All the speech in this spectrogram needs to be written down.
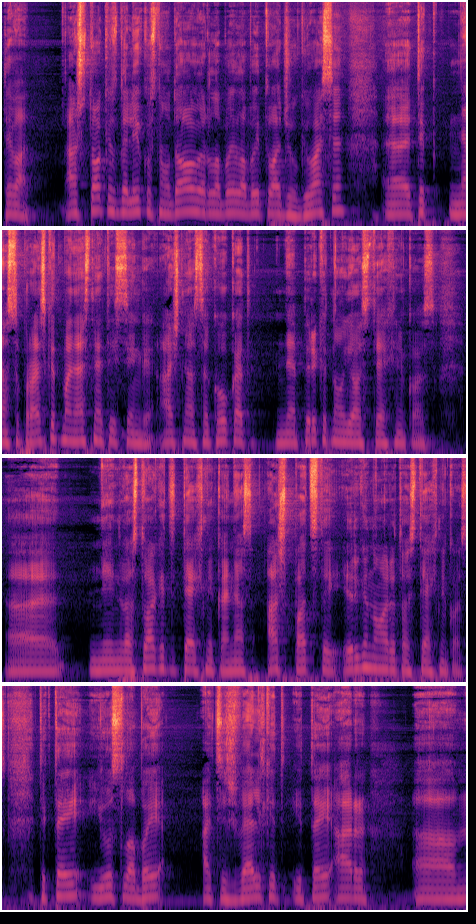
Tai va, aš tokius dalykus naudojau ir labai labai tuo džiaugiuosi, e, tik nesupraskit manęs neteisingai, aš nesakau, kad nepirkit naujos technikos, e, neinvestuokit į techniką, nes aš pats tai irgi noriu tos technikos, tik tai jūs labai atsižvelkit į tai, ar um,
